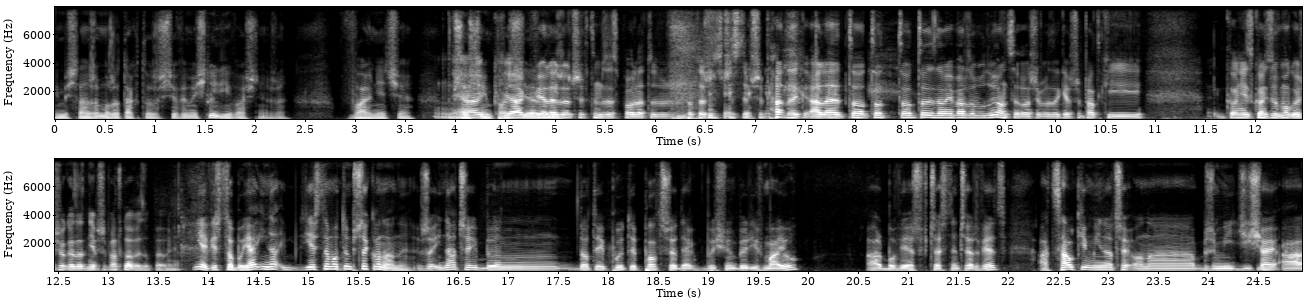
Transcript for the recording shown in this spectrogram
I myślałem, że może tak to żeście wymyślili właśnie, że walniecie. Wrzesień, Jak, jak wiele rzeczy w tym zespole, to, to też jest czysty przypadek, ale to, to, to, to jest dla mnie bardzo budujące właśnie, bo takie przypadki koniec końców mogą się okazać nieprzypadkowe zupełnie. Nie, wiesz co, bo ja jestem o tym przekonany, że inaczej bym do tej płyty podszedł, jakbyśmy byli w maju, albo wiesz, wczesny czerwiec, a całkiem inaczej ona brzmi dzisiaj, a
